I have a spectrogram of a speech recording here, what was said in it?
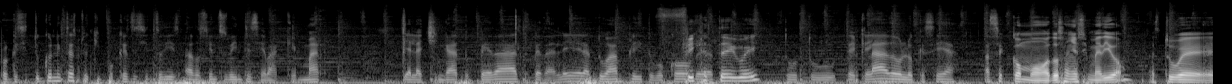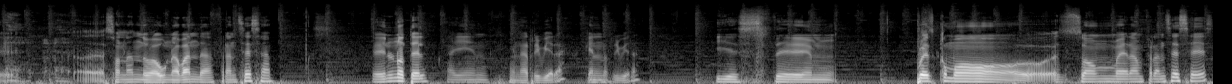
Porque si tú conectas tu equipo que es de 110 a 220 se va a quemar. Y a la chingada tu pedal, tu pedalera, tu ampli, tu vocoder, Fíjate, güey. tu, tu teclado, lo que sea. Hace como dos años y medio estuve eh, sonando a una banda francesa en un hotel ahí en, en la Riviera, aquí en la Riviera. Y este, pues como son eran franceses,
